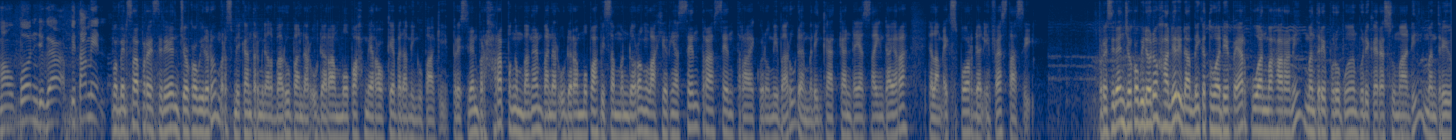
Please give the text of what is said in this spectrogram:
maupun juga vitamin. Pemirsa Presiden Joko Widodo meresmikan terminal baru Bandar Udara Mopah Merauke pada minggu pagi. Presiden berharap pengembangan Bandar Udara Mopah bisa mendorong lahirnya sentra-sentra ekonomi baru dan meningkatkan daya saing daerah dalam ekspor dan investasi. Presiden Joko Widodo hadir didampingi Ketua DPR Puan Maharani, Menteri Perhubungan Budi Karya Sumadi, Menteri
